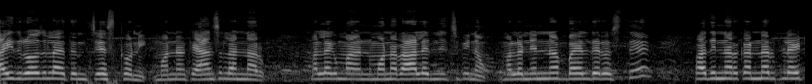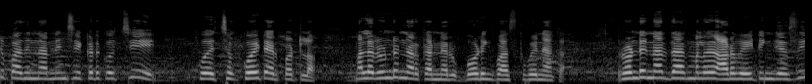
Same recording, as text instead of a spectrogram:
ఐదు రోజులు అవుతుంది చేసుకొని. మొన్న క్యాన్సిల్ అన్నారు. మళ్ళీ మన- మొన్న రాలేదు నిలిచిపోయినాం. మళ్ళీ నిన్న బయలుదేరి వస్తే పదిన్నరకు అన్నారు ఫ్లైట్ పదిన్నర నుంచి ఇక్కడికి వచ్చి కోయిట్ ఎయిర్పోర్ట్లో మళ్ళీ రెండున్నరకు అన్నారు బోర్డింగ్ పాస్కి పోయినాక. రెండున్నర దాకా మళ్ళీ ఆడ వెయిటింగ్ చేసి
